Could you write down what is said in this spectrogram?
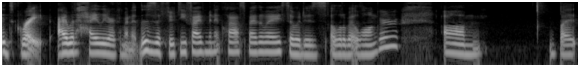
it's great i would highly recommend it this is a 55 minute class by the way so it is a little bit longer um but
